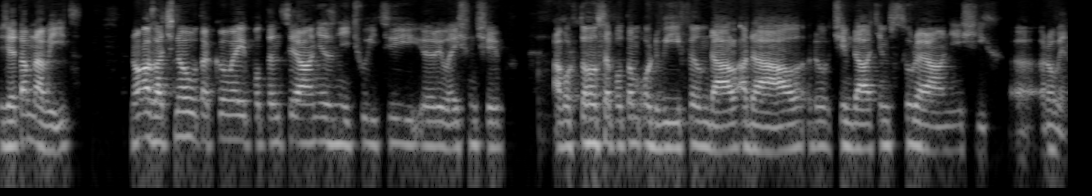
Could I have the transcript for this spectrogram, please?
že je tam navíc. No a začnou takovej potenciálně zničující relationship a od toho se potom odvíjí film dál a dál, do čím dál tím surreálnějších uh, rovin.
